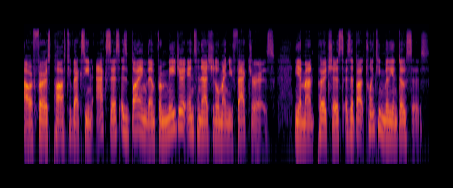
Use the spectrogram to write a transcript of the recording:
Our first path to vaccine access is buying them from major international manufacturers. The amount purchased is about 20 million doses.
